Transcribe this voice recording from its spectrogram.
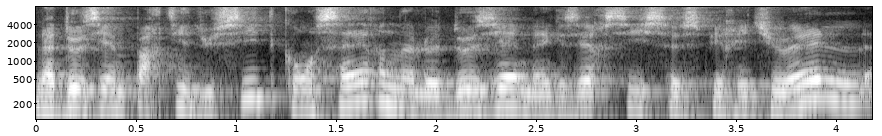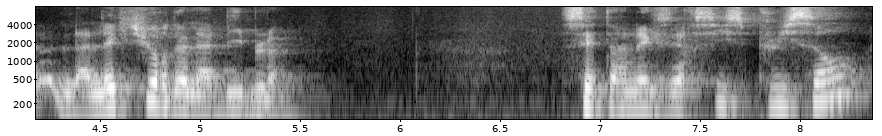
La deuxième partie du site concerne le deuxième exercice spirituel, la lecture de la Bible. C'est un exercice puissant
